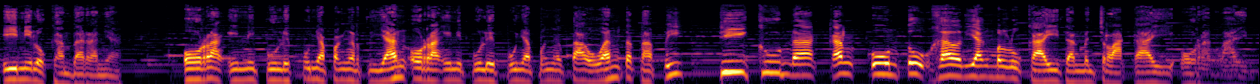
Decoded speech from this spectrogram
Ini loh gambarannya. Orang ini boleh punya pengertian, orang ini boleh punya pengetahuan, tetapi digunakan untuk hal yang melukai dan mencelakai orang lain.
